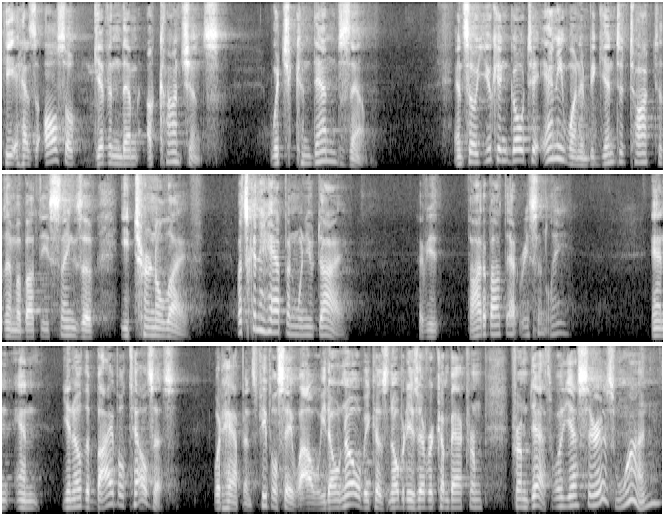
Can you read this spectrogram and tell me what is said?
He has also given them a conscience which condemns them. And so you can go to anyone and begin to talk to them about these things of eternal life. What's going to happen when you die? Have you thought about that recently? And, and you know, the Bible tells us what happens. People say, well, we don't know because nobody's ever come back from, from death. Well, yes, there is one.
